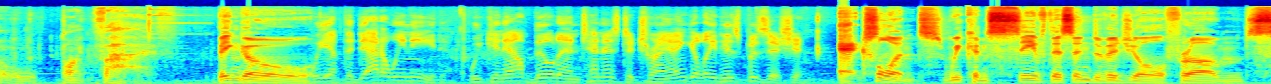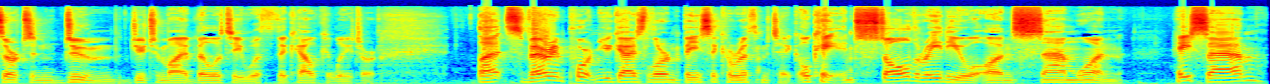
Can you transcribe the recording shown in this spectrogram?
0.5. Bingo! We have the data we need. We can now build antennas to triangulate his position. Excellent! We can save this individual from certain doom due to my ability with the calculator. It's very important you guys learn basic arithmetic. Okay, install the radio on Sam1. Hey Sam!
